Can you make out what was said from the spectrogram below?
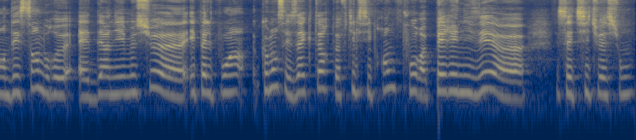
en décembre euh, dernier. Monsieur euh, Epelpoint, comment ces acteurs peuvent-ils s'y prendre pour pérenniser euh, cette situation?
